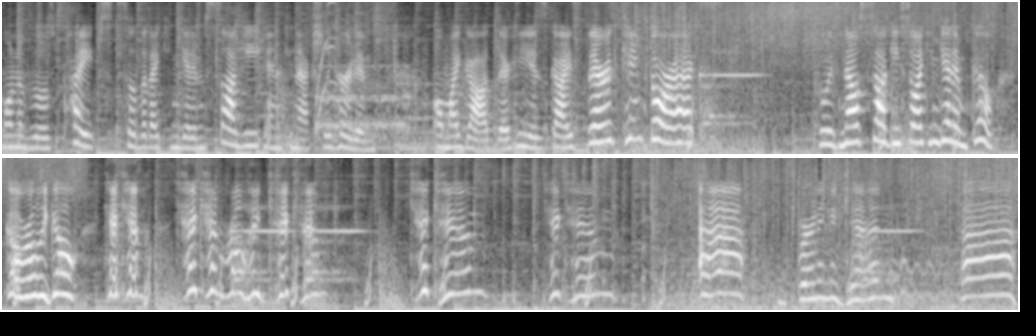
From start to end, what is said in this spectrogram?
one of those pipes so that I can get him soggy and can actually hurt him. Oh my god, there he is, guys. There is King Thorax! Who is now soggy so I can get him. Go! Go, Rollie, go! Kick him! Kick him, Rollie! Kick him! Kick him! Kick him! Ah! Burning again! Ah!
